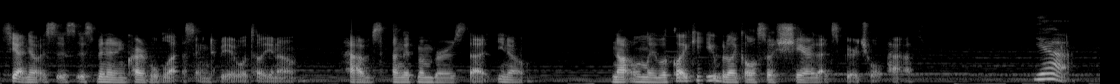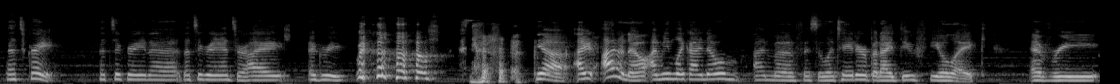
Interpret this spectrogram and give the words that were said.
so yeah, no, it's, it's, it's been an incredible blessing to be able to, you know, have Sangat members that, you know, not only look like you, but like also share that spiritual path. Yeah, that's great. That's a great uh that's a great answer. I agree. yeah, I I don't know. I mean like I know I'm a facilitator, but I do feel like every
